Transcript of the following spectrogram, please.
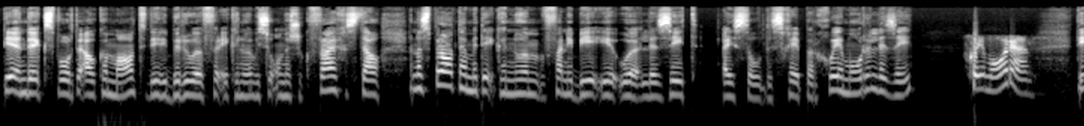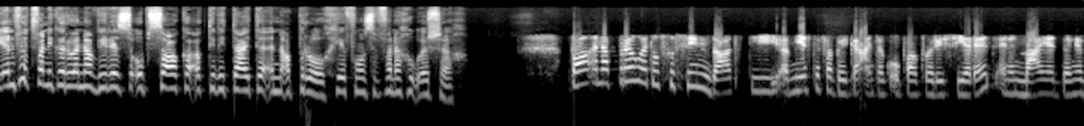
Die indeks word elke maand deur die Buro vir Ekonomiese Onderzoek vrygestel en ons praat nou met die ekonoom van die BEO, Lizet Eysel de Schepper. Goeiemôre Lizet. Goeiemôre. Die invloed van die koronavirus op sakeaktiwiteite in April gee vir ons 'n vinnige oorsig. Wel in April het ons gesien dat die uh, meeste fabrieke eintlik ophou produseer het en in Mei het dinge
